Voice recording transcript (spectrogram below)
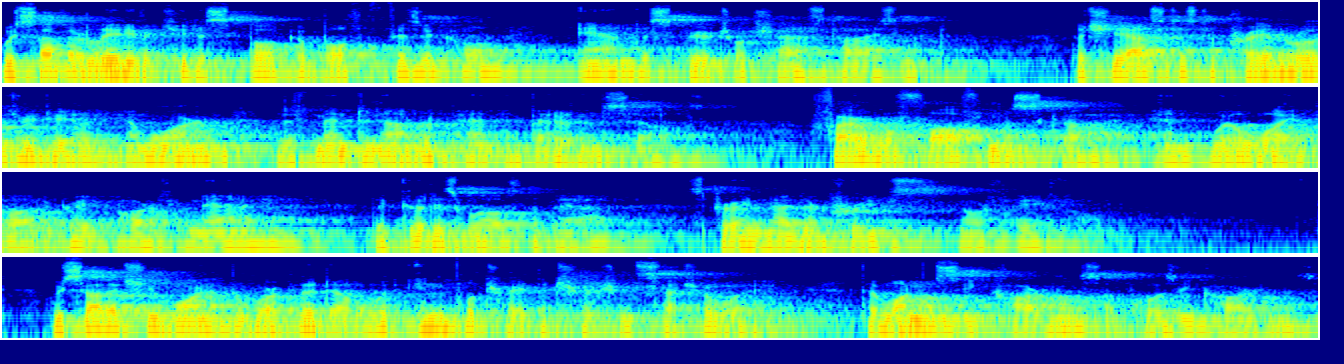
We saw that Our Lady of Akita spoke of both physical and a spiritual chastisement, that she asked us to pray the rosary daily and warned that if men do not repent and better themselves, Fire will fall from the sky and will wipe out a great part of humanity, the good as well as the bad, sparing neither priests nor faithful. We saw that she warned that the work of the devil would infiltrate the church in such a way that one will see cardinals opposing cardinals,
